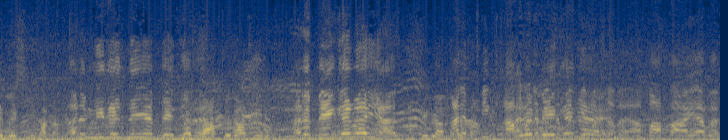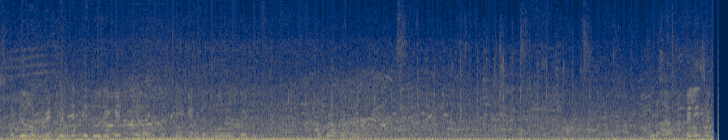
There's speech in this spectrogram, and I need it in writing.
अरे मिर्च नहीं खाता अरे मिर्च नहीं है बेगन है। साफ़ सुथरा आदमी हूँ। अरे बेगन है यार। असली ब्राह्मण अरे पिक पिक अरे आपने बेगन है। मतलब है? आप आप आया बस हो गया बैडमिंटन के दो रैकेट किया और बस क्रिकेट के दो रैकेट अपना बताओ पहले से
